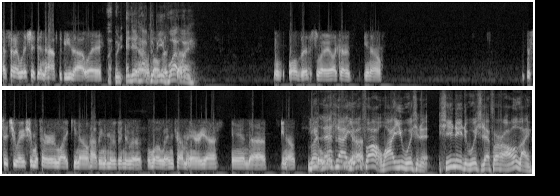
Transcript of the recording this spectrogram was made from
I said I wish it didn't have to be that way. it didn't you know, have to be what stuff. way? Well, this way, like a you know, the situation with her, like you know, having to move into a low income area, and uh, you know. But that's not the, your uh, fault. Why are you wishing it? She need to wish that for her own life.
